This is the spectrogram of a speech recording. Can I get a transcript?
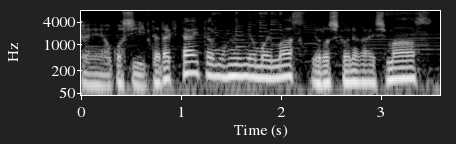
え、お越しいただきたいというふうに思います。よろしくお願いします。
